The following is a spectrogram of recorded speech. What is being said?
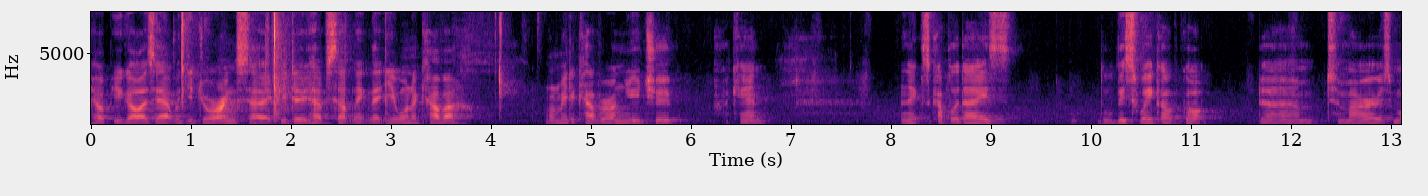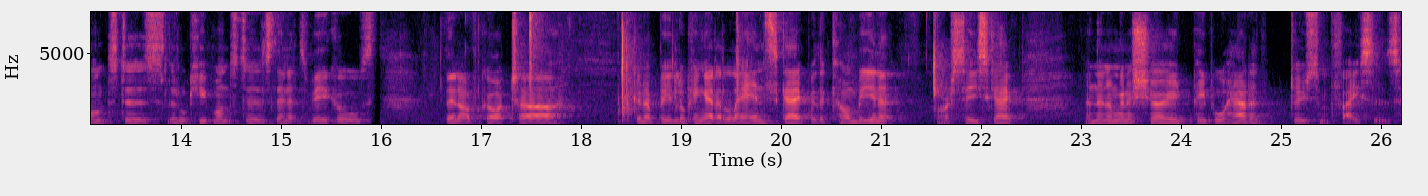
help you guys out with your drawing. so if you do have something that you want to cover, want me to cover on YouTube, I can. The next couple of days, well, this week I've got um, tomorrow's monsters, little cute monsters, then it's vehicles. Then I've got, uh, gonna be looking at a landscape with a Kombi in it, or a seascape. And then I'm gonna show people how to do some faces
